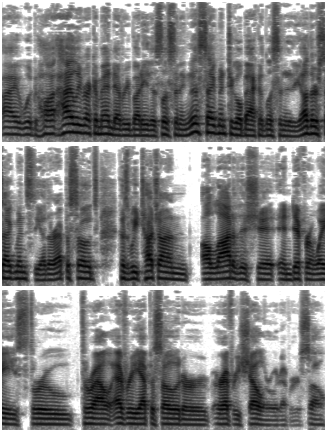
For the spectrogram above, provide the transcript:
I would hi- highly recommend everybody that's listening to this segment to go back and listen to the other segments, the other episodes, because we touch on a lot of this shit in different ways through throughout every episode or or every show or whatever. So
